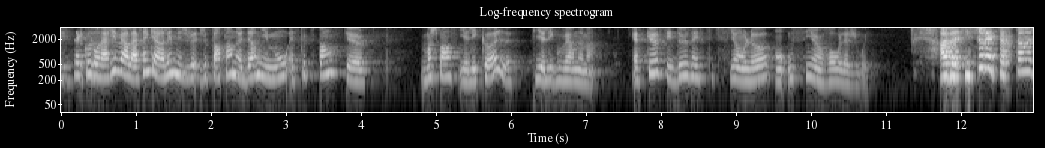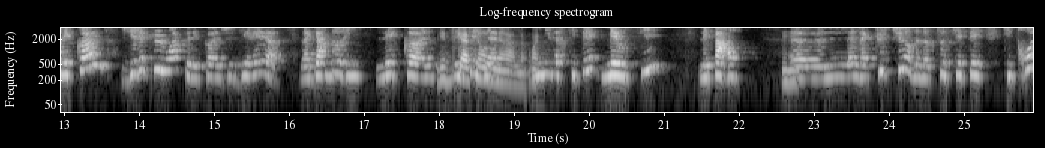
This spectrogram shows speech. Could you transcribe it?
Exactement. Écoute, on arrive vers la fin, Caroline, mais je, je vais t'entendre un dernier mot. Est-ce que tu penses que. Moi, je pense qu'il y a l'école, puis il y a les gouvernements. Est-ce que ces deux institutions-là ont aussi un rôle à jouer? Ah ben c'est sûr et certain, l'école, j'irai plus loin que l'école, je dirais euh, la garderie, l'école, l'éducation générale, l'université, mais aussi les parents. Mhm. Euh, la, culture de notre société qui trop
